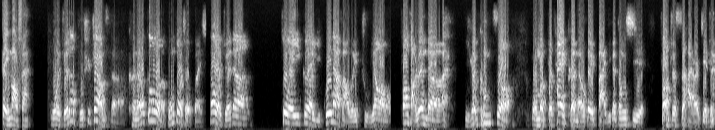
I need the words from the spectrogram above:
被冒犯。我觉得不是这样子的，可能跟我的工作是有关系。那我觉得，作为一个以归纳法为主要方法论的 一个工作，我们不太可能会把一个东西。放之四海而皆准。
